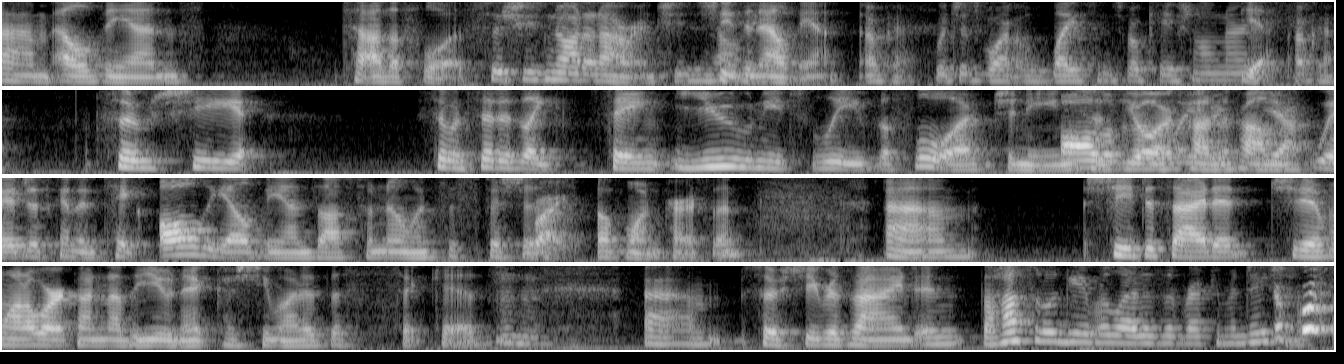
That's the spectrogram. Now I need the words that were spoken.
um, LVNs to other floors. So she's not an RN. She's an She's an LVN. LVN. Okay. Which is what a licensed vocational nurse. Yes. Okay. So she, so instead of like saying you need to leave the floor, Genene, because you're causing a problem, yeah. we're just going to take all the LVNs off so no one's suspicious Right. of one person. Um, she decided she didn't want to work on another unit because she wanted the sick kids. Mm-hmm. Um, so she resigned, and the hospital gave her letters of recommendation. Of course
